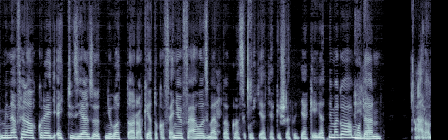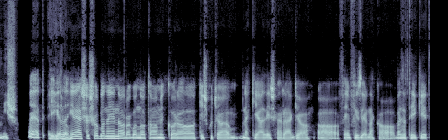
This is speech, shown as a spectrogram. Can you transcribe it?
mindenféle, akkor egy, egy tűzjelzőt nyugodtan rakjatok a fenyőfához, mert a klasszikus gyertyák is le tudják égetni, meg a modern áram is. Hát igen, én elsősorban én arra gondoltam, amikor a kiskutya nekiáll és elrágja a fényfűzérnek a vezetékét.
